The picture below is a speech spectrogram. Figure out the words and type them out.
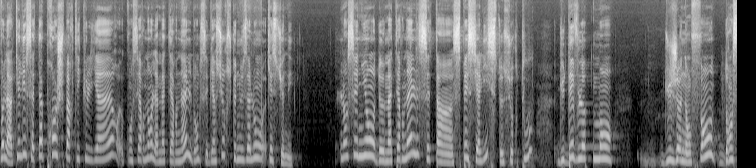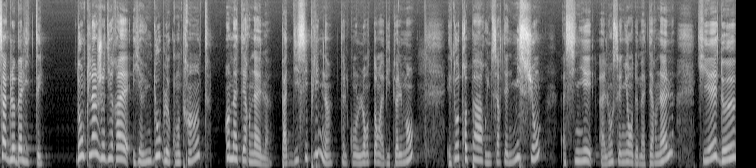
voilà, quelle est cette approche particulière concernant la maternelle? Donc c'est bien sûr ce que nous allons questionner. L'enseignant de maternelle, c'est un spécialiste surtout du développement du jeune enfant dans sa globalité. Donc là, je dirais, il y a une double contrainte. En maternelle, pas de discipline, telle qu'on l'entend habituellement, et d'autre part, une certaine mission assignée à l'enseignant de maternelle, qui est de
